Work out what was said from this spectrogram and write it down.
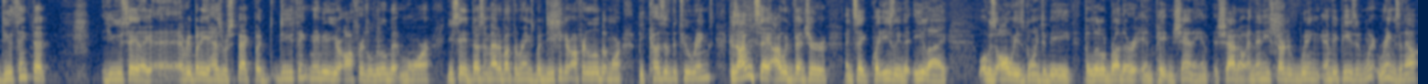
do you think that you, you say like everybody has respect, but do you think maybe you're offered a little bit more? You say it doesn't matter about the rings, but do you think you're offered a little bit more because of the two rings? Because I would say I would venture and say quite easily that Eli was always going to be the little brother in Peyton Shanning and Shadow, and then he started winning MVPs and rings, and now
